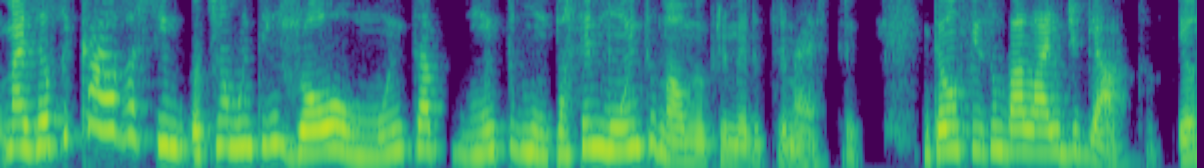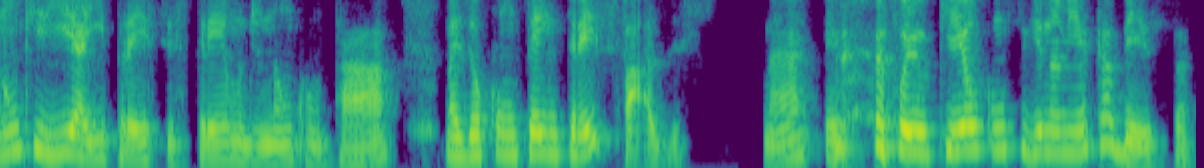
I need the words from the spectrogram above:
Mas eu ficava assim, eu tinha muito enjoo, muita, muito, passei muito mal meu primeiro trimestre. Então eu fiz um balaio de gato. Eu não queria ir para esse extremo de não contar, mas eu contei em três fases né? Foi o que eu consegui na minha cabeça.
